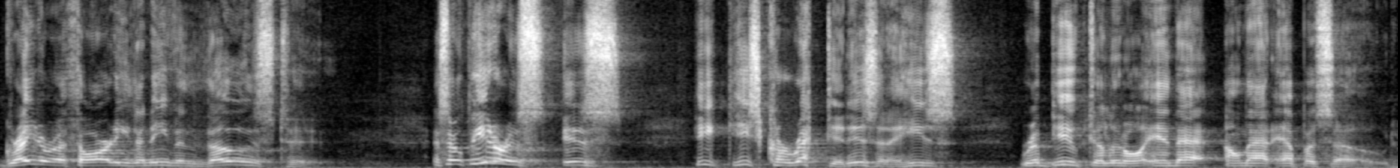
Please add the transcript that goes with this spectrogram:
greater authority than even those two. And so Peter is, is he, he's corrected, isn't he? He's rebuked a little in that, on that episode.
